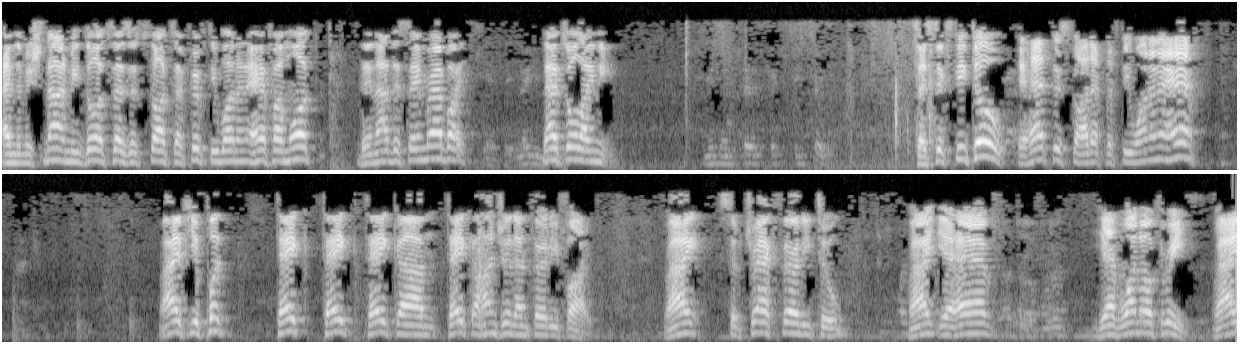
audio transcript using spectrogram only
and the Mishnah Midot says it starts at 51 and a half amot, they're not the same rabbi. That's all I need. It says 62. It says 62. It had to start at 51 and a half. Right? If you put, take, take, take, um, take 135. Right? Subtract 32. Right? You have, you have 103. Right?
